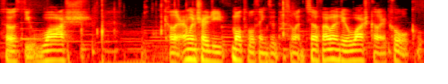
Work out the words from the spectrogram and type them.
so let's do wash color. I'm gonna try to do multiple things with this one. So if I wanna do a wash color, cool, cool.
